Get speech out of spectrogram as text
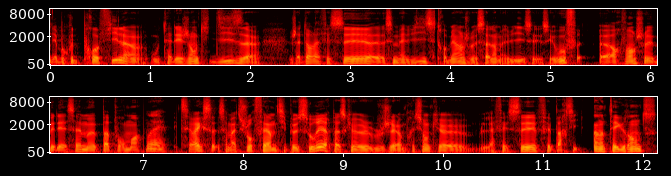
y a beaucoup de profils où tu as des gens qui disent euh, J'adore la fessée, euh, c'est ma vie, c'est trop bien, je veux ça dans ma vie, c'est ouf. Euh, en revanche, le BDSM, euh, pas pour moi. Ouais. C'est vrai que ça m'a toujours fait un petit peu sourire parce que j'ai l'impression que la fessée fait partie intégrante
